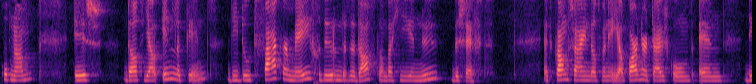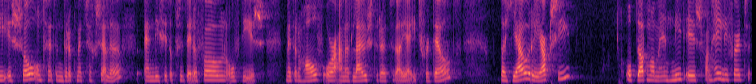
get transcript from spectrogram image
opnam, is dat jouw innerlijk kind, die doet vaker mee gedurende de dag dan dat je je nu beseft. Het kan zijn dat wanneer jouw partner thuiskomt en die is zo ontzettend druk met zichzelf en die zit op zijn telefoon of die is met een half oor aan het luisteren terwijl jij iets vertelt, dat jouw reactie op dat moment niet is van hé hey lieverd,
